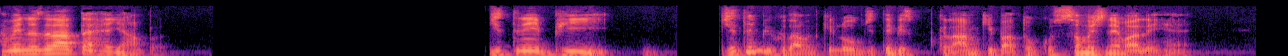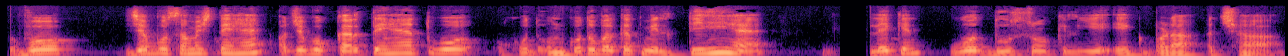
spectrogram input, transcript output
हमें नज़र आता है यहाँ पर। जितने भी जितने भी खुदावंत के लोग, जितने भी कलाम की बातों को समझने वाले हैं वो जब वो समझते हैं और जब वो करते हैं तो वो खुद, उनको तो बरकत मिलती ही है, लेकिन वो दूसरों के लिए एक बड़ा अच्छा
